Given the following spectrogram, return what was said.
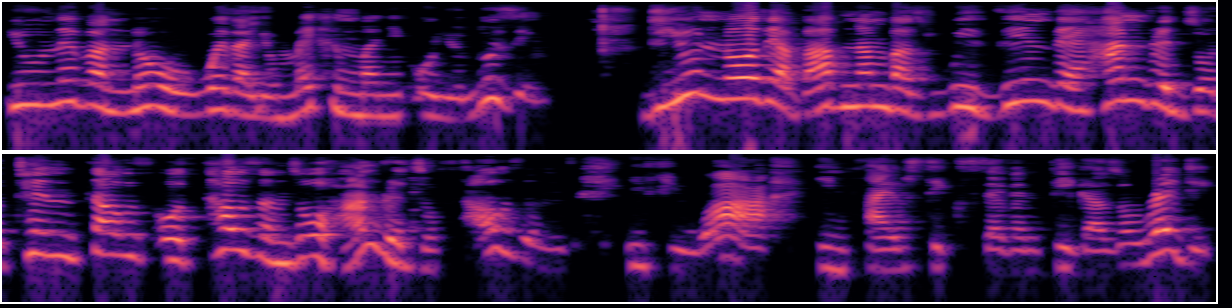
you'll never know whether you're making money or you're losing. Do you know the above numbers within the hundreds or ten thousand or thousands or hundreds of thousands if you are in five, six, seven figures already?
